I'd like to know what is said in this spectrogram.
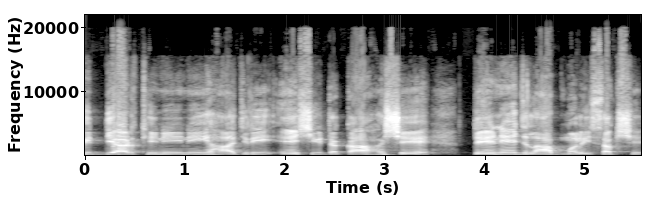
વિદ્યાર્થિનીની હાજરી એંશી ટકા હશે, તેને જ લાભ મળી શકશે.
